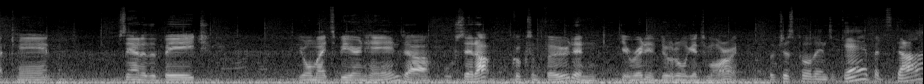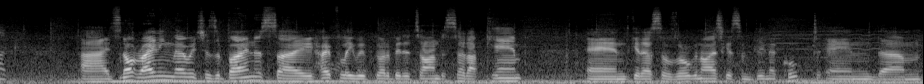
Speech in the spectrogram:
And camp, sound of the beach, your mate's beer in hand. Uh, we'll set up, cook some food and get ready to do it all again tomorrow. We've just pulled into camp. It's dark. Uh, it's not raining though, which is a bonus, so hopefully we've got a bit of time to set up camp and get ourselves organised, get some dinner cooked, and um,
